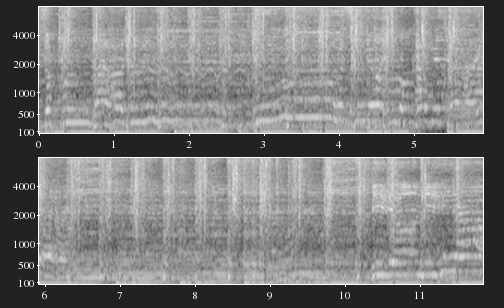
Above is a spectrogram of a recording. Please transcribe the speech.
소풍 가는 웃으며 행복하게 살아야 해. 미련이야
